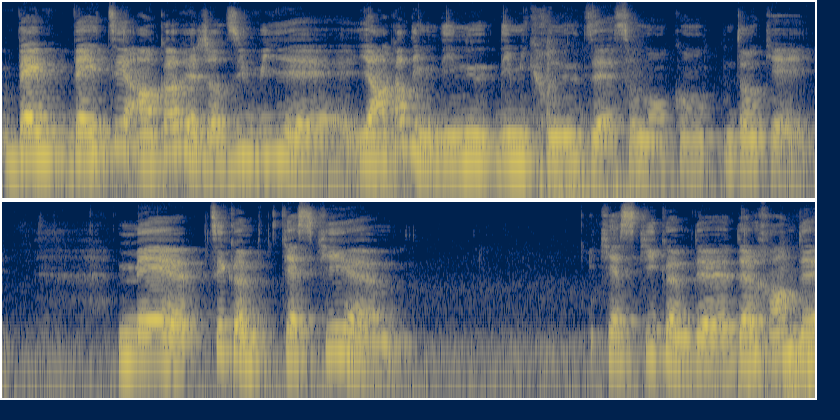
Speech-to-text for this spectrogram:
ben, ben tu sais, encore aujourd'hui, oui, euh, il y a encore des, des, des micro-nudes euh, sur mon compte. Donc, euh, mais, tu sais, comme, qu'est-ce qui est. qu'est-ce qui est comme de, de le rendre, de,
